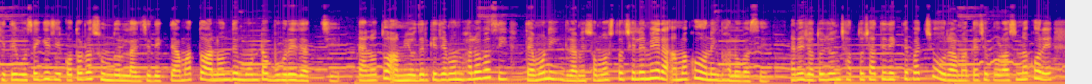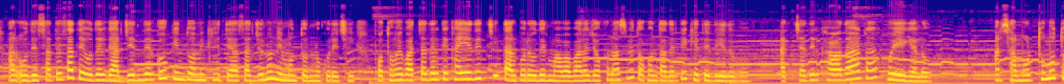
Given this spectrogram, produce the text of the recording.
খেতে বসে গিয়েছে, কতটা সুন্দর লাগছে দেখতে। আমার তো আনন্দে মনটা ভরে যাচ্ছে। কেন তো? আমি ওদেরকে যেমন ভালোবাসি, তেমনই গ্রামের সমস্ত ছেলে মেয়েরা আমাকেও অনেক ভালোবাসে। এখানে যতজন ছাত্রছাত্রী দেখতে পাচ্ছ, ওরা আমার কাছে পড়াশোনা করে আর ওদের সাথে সাথে ওদের গার্জেনদেরকেও কিন্তু আমি খেতে আসার জন্য নেমন্তন্ন করেছি। প্রথমে বাচ্চাদেরকে খাইয়ে দিচ্ছি, তারপরে ওদের মা বাবারা যখন আসবে তখন তাদেরকে খেতে দিয়ে দেবো। বাচ্চাদের খাওয়া দাওয়াটা হয়ে গেল। আর সামর্থ্য মতো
